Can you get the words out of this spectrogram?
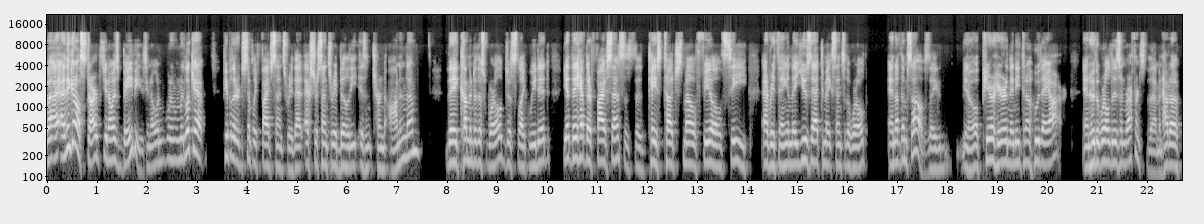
but I, I, think it all starts, you know, as babies. You know, when, when we look at people that are simply five sensory, that extra sensory ability isn't turned on in them. They come into this world just like we did, yet they have their five senses the taste, touch, smell, feel, see everything. And they use that to make sense of the world and of themselves. They, you know, appear here and they need to know who they are and who the world is in reference to them and how to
